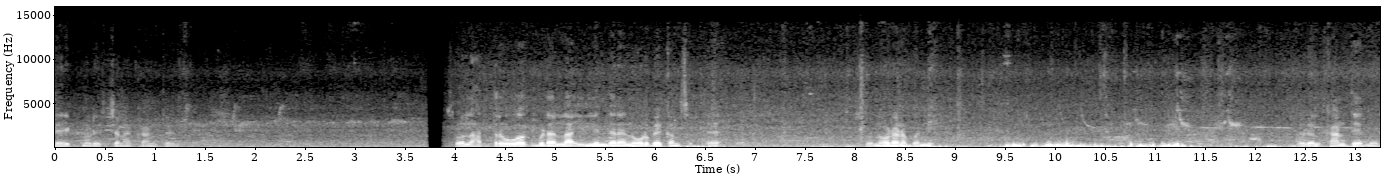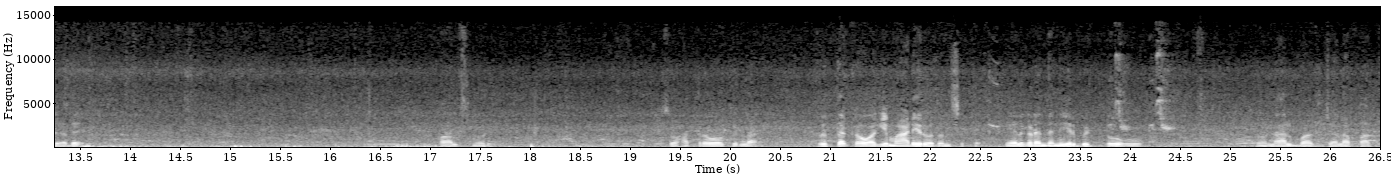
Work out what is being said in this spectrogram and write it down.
ಲೇಕ್ ನೋಡಿ, ಎಷ್ಟು ಚೆನ್ನಾಗಿ ಕಾಣ್ತಾ ಇದೆ. ಸೊ ಅಲ್ಲಿ ಹತ್ತಿರ ಹೋಗಕ್ಕೆ ಬಿಡಲ್ಲ, ಇಲ್ಲಿಂದನೇ ನೋಡ್ಬೇಕನ್ಸುತ್ತೆ. ಸೊ ನೋಡೋಣ, ಬನ್ನಿ. ಅಲ್ಲಿ ಕಾಣ್ತಾ ಇದೆ ನೋಡಿ, ಅದೇ ಫಾಲ್ಸ್ ನೋಡಿ. ಸೊ ಹತ್ತಿರ ಹೋಗಿಲ್ಲ ಕೃತಕವಾಗಿ ಮಾಡಿರೋದು ಅನಿಸುತ್ತೆ. ಮೇಲ್ಗಡೆಯಿಂದ ನೀರು ಬಿಟ್ಟು ಲಾಲ್ಬಾಗ್ ಜಲಪಾತ.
